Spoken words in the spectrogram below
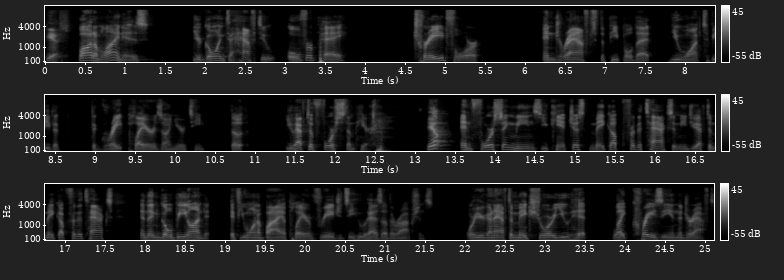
Yes. Bottom line is you're going to have to overpay, trade for, and draft the people that you want to be the, the great players on your team. The, you have to force them here. Yep. And forcing means you can't just make up for the tax. It means you have to make up for the tax and then go beyond it if you want to buy a player in free agency who has other options. Or you're going to have to make sure you hit like crazy in the draft,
